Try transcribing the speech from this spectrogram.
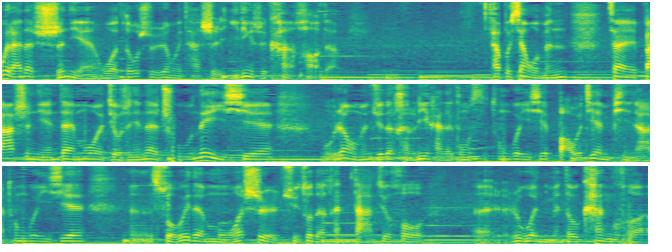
未来的十年，我都是认为它是一定是看好的。它不像我们在八十年代末九十年代初那一些，让我们觉得很厉害的公司，通过一些保健品啊，通过一些嗯所谓的模式去做的很大，最后，呃，如果你们都看过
